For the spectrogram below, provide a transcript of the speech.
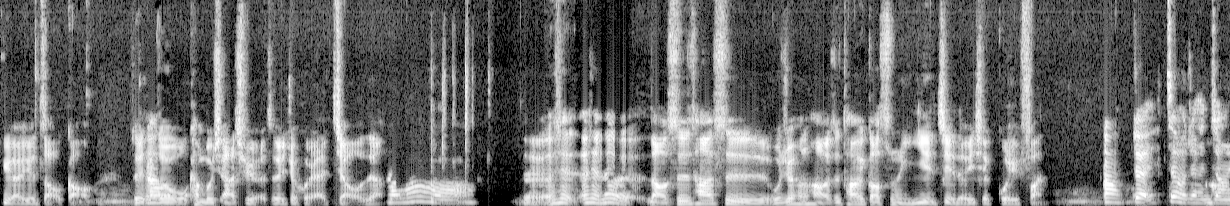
越来越糟糕，所以他说我看不下去了，所以就回来教这样。哦，对，而且而且那个老师他是我觉得很好的是，他会告诉你业界的一些规范。哦，对，这我觉得很重要。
